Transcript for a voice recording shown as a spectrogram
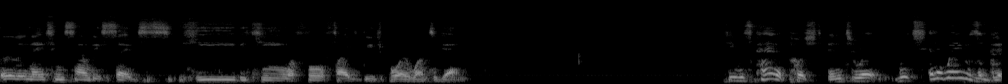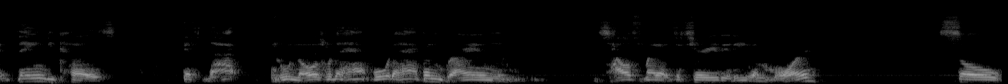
early 1976, he became a full fledged Beach Boy once again. He was kind of pushed into it, which in a way was a good thing because if not, who knows what, ha- what would have happened? Brian's health might have deteriorated even more. So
